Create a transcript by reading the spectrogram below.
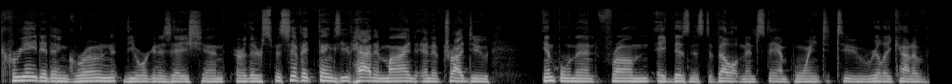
created and grown the organization, are there specific things you've had in mind and have tried to implement from a business development standpoint to really kind of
